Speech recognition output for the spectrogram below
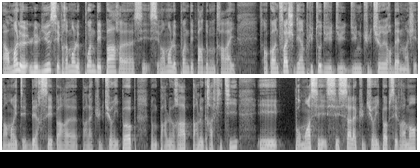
Alors moi, le, lieu, c'est vraiment le point de départ. Euh, c'est vraiment le point de départ de mon travail. Encore une fois, je viens plutôt d'une culture urbaine. Moi, j'ai vraiment été bercé par, euh, par la culture hip-hop, donc par le rap, par le graffiti. Et pour moi, c'est ça la culture hip-hop. C'est vraiment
